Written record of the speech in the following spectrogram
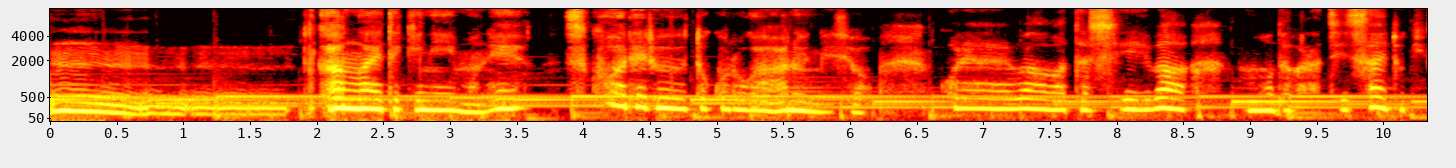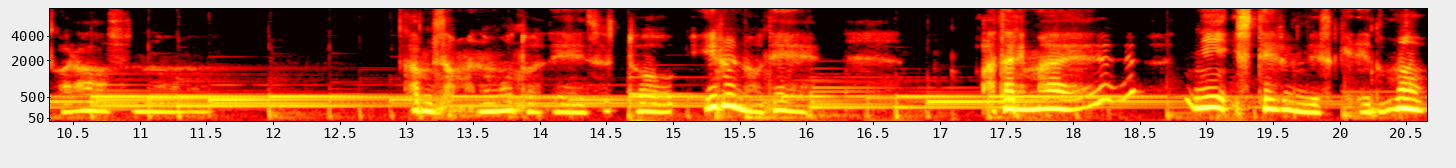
うん、考え的にもね、救われるところがあるんですよ。これは私はもうだから小さい時からその神様のもとでずっといるので当たり前にしてるんですけれども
